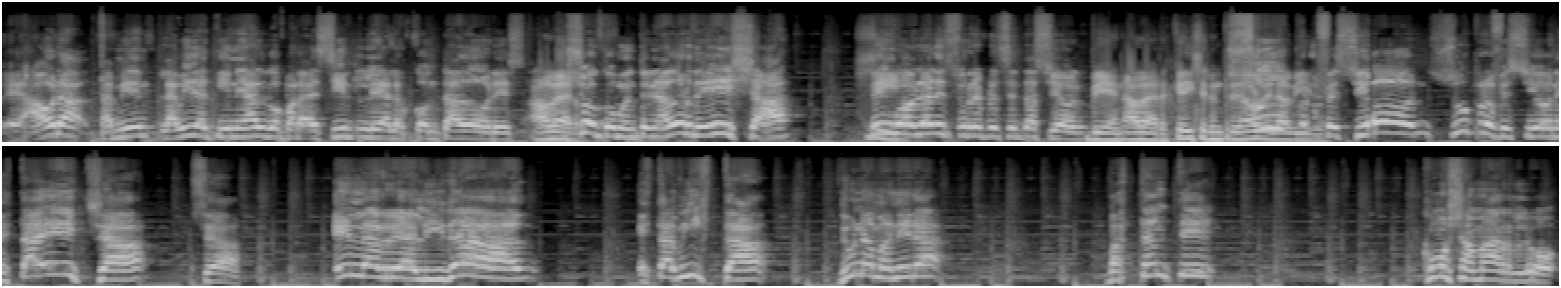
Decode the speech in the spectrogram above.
Eh, ahora también la vida tiene algo para decirle a los contadores. A ver. Yo como entrenador de ella, Sí. vengo a hablar en su representación. Bien, a ver, ¿qué dice el entrenador su de la vida? profesión, su profesión está hecha, o sea, en la realidad está vista de una manera bastante, ¿cómo llamarlo?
